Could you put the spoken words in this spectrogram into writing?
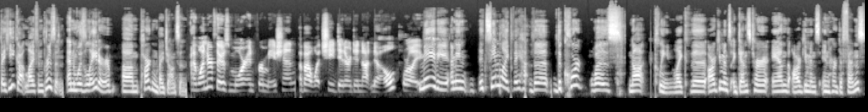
but he got life in prison and was later um, pardoned by Johnson. I wonder if there's more information about what she did or did not know, or like Maybe. I mean, it seemed like they had the the court was not clean. Like the arguments against her and the arguments in her defense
